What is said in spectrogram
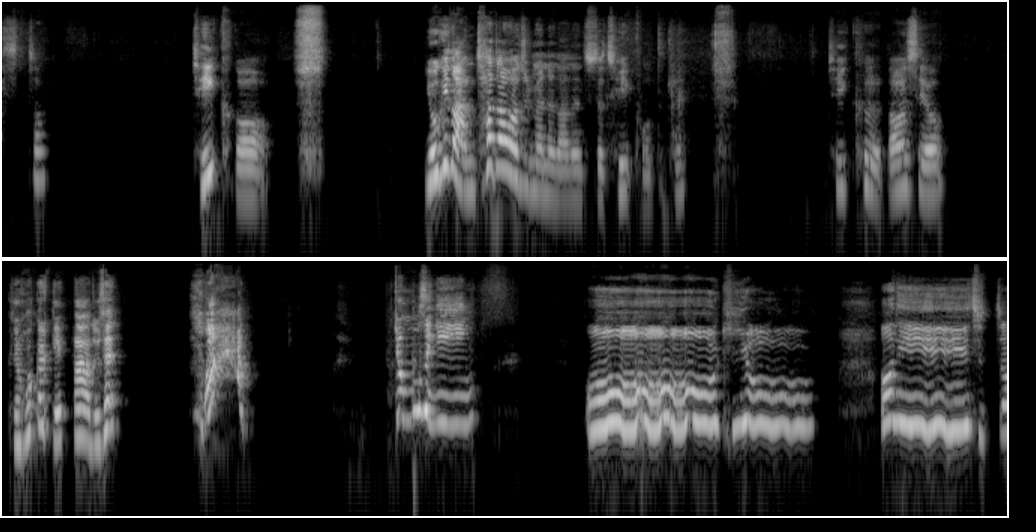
진짜. 제이크가 여기도 안 찾아와 주면은 나는 진짜 제이크 어떡해? 제이크 나와주세요. 그냥 확 갈게. 하나 둘 셋. 아! 쫑생이. 어 귀여워. 아니 진짜.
